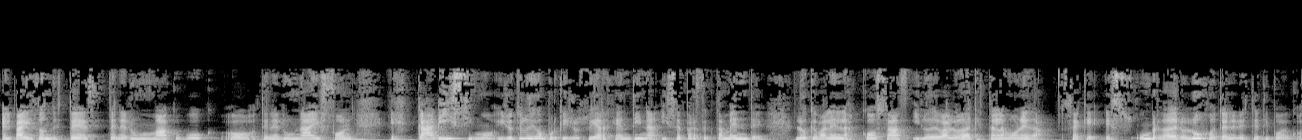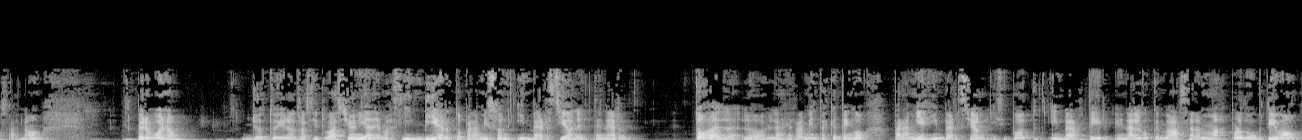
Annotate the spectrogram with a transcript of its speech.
el país donde estés, tener un MacBook o tener un iPhone es carísimo. Y yo te lo digo porque yo soy argentina y sé perfectamente lo que valen las cosas y lo devaluada que está en la moneda. O sea que es un verdadero lujo tener este tipo de cosas, ¿no? Pero bueno, yo estoy en otra situación y además invierto. Para mí son inversiones. Tener todas las herramientas que tengo, para mí es inversión. Y si puedo invertir en algo que me va a hacer más productivo,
